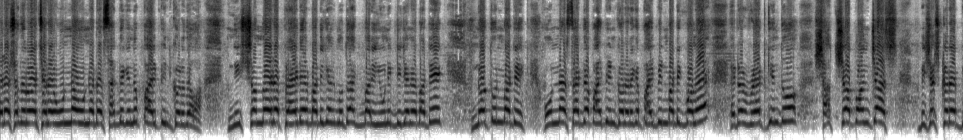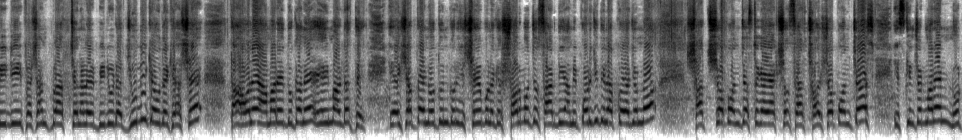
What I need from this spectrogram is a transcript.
এটার সাথে রয়েছে এটা উন্না উন্নাটার সাইডে কিন্তু পাইপিং করে দেওয়া। নিঃসন্দেহ এটা প্রাইডের বাটিকের মতো একবার ইউনিক ডিজাইনের বাটিক, নতুন বাটিক। উন্নার সাইডে পাইপিং করে এটাকে পাইপিং বাটিক বলে। এটার রেট কিন্তু সাতশো পঞ্চাশ। বিশেষ করে বিডি ফ্যাশন প্লাস চ্যানেলের ভিডিওটা যদি কেউ দেখে আসে, তাহলে আমার এই দোকানে এই মালটাতে, এই সপ্তাহে নতুন করেছি সে উপলক্ষে সর্বোচ্চ ছাড় দিয়ে আমি পরিচিতি লাভ করার জন্য সাতশো পঞ্চাশ টাকায় একশো স্যার ছয়শো পঞ্চাশ। স্ক্রিনশট মারেন নোট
